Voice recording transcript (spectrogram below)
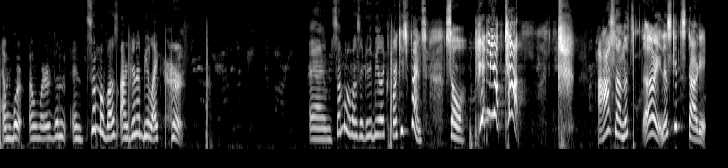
And we're and we're gonna and some of us are gonna be like her. And some of us are gonna be like Sparky's friends. So hit me up top. Awesome. Let's all right. Let's get started.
